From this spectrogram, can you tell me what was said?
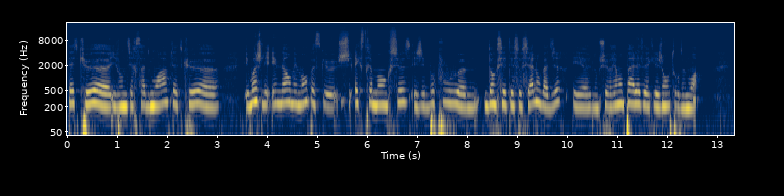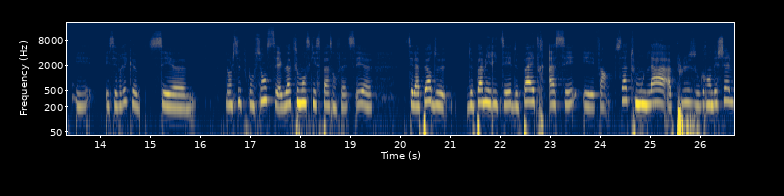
peut-être que euh, ils vont dire ça de moi, peut-être que euh, et moi je l'ai énormément parce que je suis extrêmement anxieuse et j'ai beaucoup euh, d'anxiété sociale, on va dire, et donc je suis vraiment pas à l'aise avec les gens autour de moi. Et, et c'est vrai que c'est dans le subconscient, c'est exactement ce qui se passe en fait. C'est c'est la peur de de pas mériter, de pas être assez et enfin ça tout le monde l'a à plus ou grande échelle.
